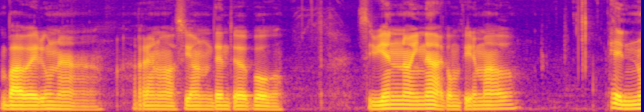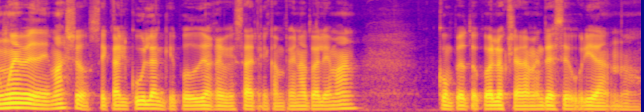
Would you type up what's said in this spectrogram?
va a haber una renovación dentro de poco. Si bien no hay nada confirmado, el 9 de mayo se calcula que podría regresar el campeonato alemán con protocolos claramente de seguridad, no,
